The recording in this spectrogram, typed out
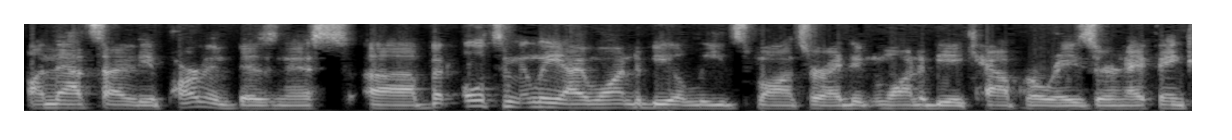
on that side of the apartment business. Uh, but ultimately, I wanted to be a lead sponsor. I didn't want to be a capital raiser, and I think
